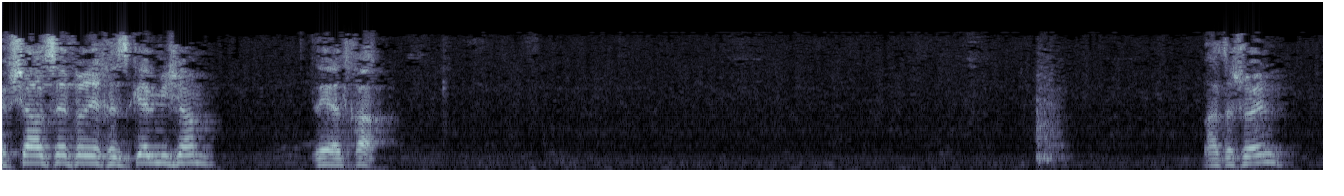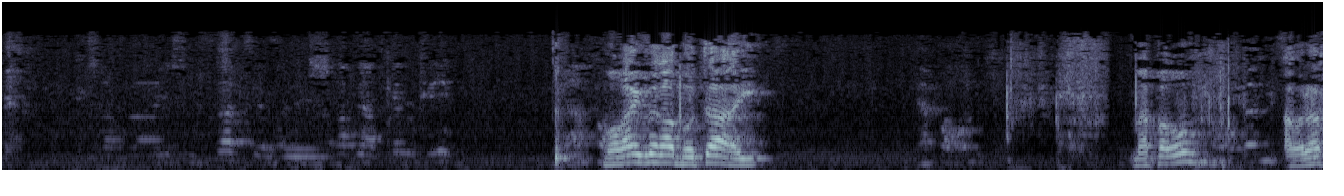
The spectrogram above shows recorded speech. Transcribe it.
אפשר ספר יחזקאל משם? לידך. מה אתה שואל? מוריי ורבותיי, מה פרעה? הוא הלך.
